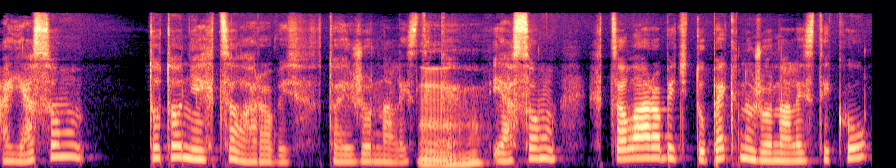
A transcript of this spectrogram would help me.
A ja som toto nechcela robiť v tej žurnalistike. Mm-hmm. Ja som chcela robiť tú peknú žurnalistiku,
